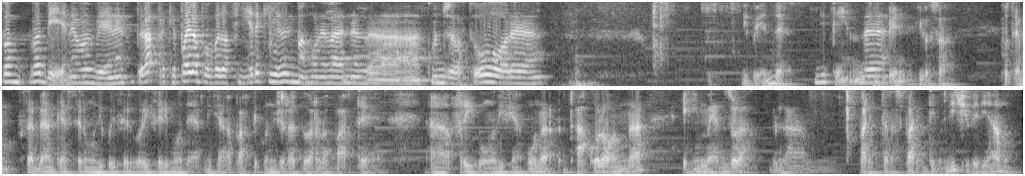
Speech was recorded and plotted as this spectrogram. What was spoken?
Va, va bene, va bene, però perché poi dopo vado a finire che io rimango nella- nel congelatore, Dipende, dipende. dipende, chi lo sa. Potem- potrebbe anche essere uno di quei frigoriferi moderni che ha la parte congelatore, la parte eh, frigo, uno di fia- una a colonna e in mezzo la, la parete trasparente, quindi ci vediamo.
